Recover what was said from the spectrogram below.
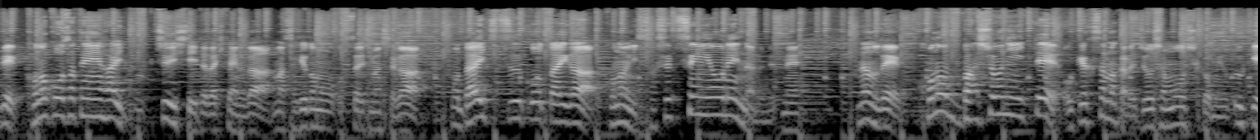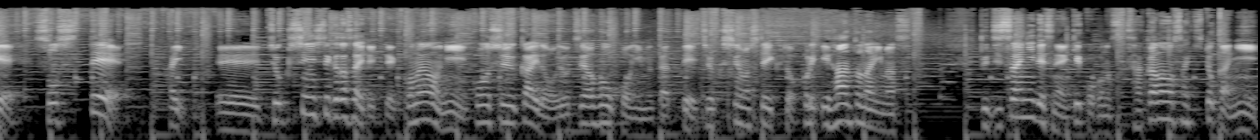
でこの交差点やはり注意していただきたいのが、まあ、先ほどもお伝えしましたがもう第一通行帯がこのように左折専用レーンになるんですねなのでこの場所にいてお客様から乗車申し込みを受けそしてはい、えー、直進してくださいと言ってこのように甲州街道を四谷方向に向かって直進をしていくとこれ違反となります。で実際にですね結構この坂の先とかに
